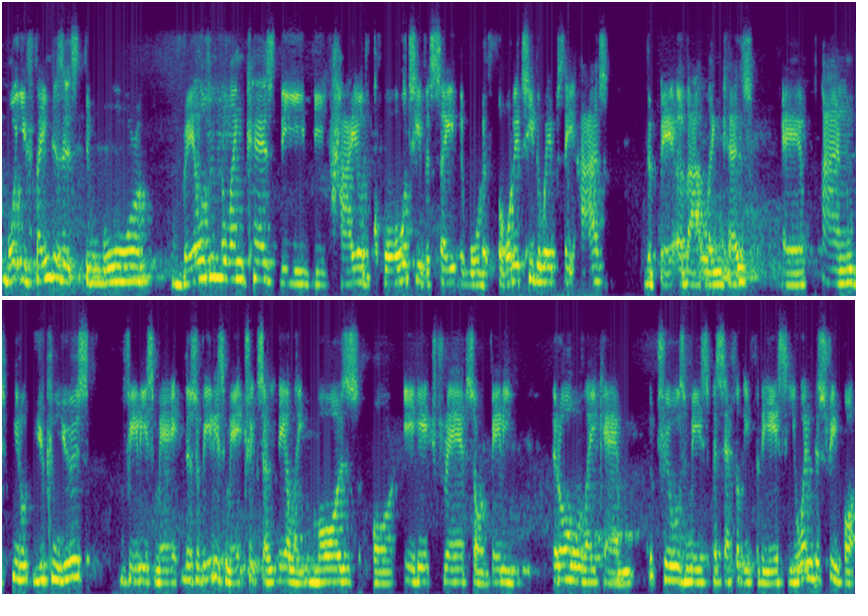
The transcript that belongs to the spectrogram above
what you find is it's the more relevant the link is, the, the higher the quality of the site, the more authority the website has, the better that link is. Uh, and you know you can use various met- there's various metrics out there like Moz or Ahrefs or very they're all like um, tools made specifically for the SEO industry. But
